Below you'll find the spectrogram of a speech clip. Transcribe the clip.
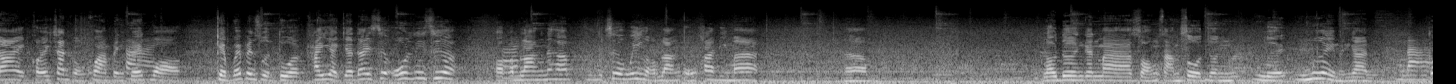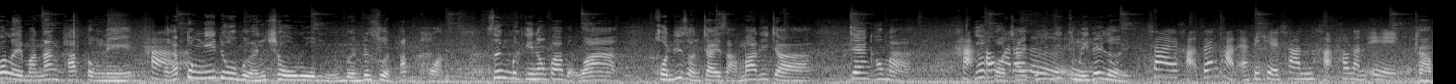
ได้คอลเลกชันของความเป็นใช่ Great Wall เก็บไว้เป็นส่วนตัวใครอยากจะได้เสื้อโอ้นี่เสื้อออกกำลังนะครับ เสื้อวิ่งออกกำลังโอ้ค่าดีมากนะครับเราเดินกันมา 2-3โซนจนเหนื่อยเมื่อยเหมือนกัน ได้ ก็เลยมานั่งพักตรงนี้ค่ะ นะครับตรงนี้ดูเหมือนโชว์รูมหรือเหมือนเป็นส่วนพักผ่อน ซึ่งเมื่อกี้น้องฟ้าบอกว่า คนที่สนใจสามารถที่จะแจ้งเข้ามา ค่ะเพื่อขอเข้ามาใช้ได้พื้นที่เลยตรงนี้ได้เลย ใช่ค่ะ แจ้งผ่านแอปพลิเคชันค่ะ เท่านั้นเอง ครับ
